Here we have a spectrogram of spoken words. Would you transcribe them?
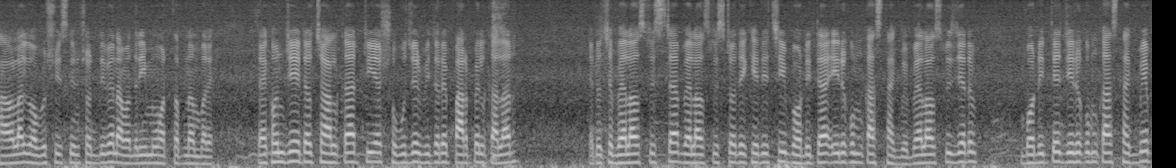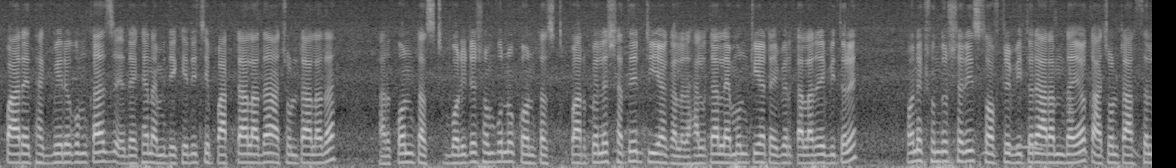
ভালো লাগে অবশ্যই স্ক্রিনশট দিবেন আমাদের ইমো হোয়াটসঅ্যাপ নাম্বারে। তো এখন যে এটা হচ্ছে হালকা টিয়া সবুজের ভিতরে পার্পেল কালার এটা হচ্ছে ব্লাউজ পিসটা ব্লাউজ পিসটাও দেখিয়ে দিচ্ছি, বডিটা এরকম কাজ থাকবে। ব্লাউজ পিসের বডিতে যেরকম কাজ থাকবে, পারে থাকবে এরকম কাজ। দেখেন, আমি দেখিয়ে দিচ্ছি, পাটটা আলাদা, আঁচলটা আলাদা। আর কন্ট্রাস্ট বডিটা সম্পূর্ণ কন্ট্রাস্ট পার্পেলের সাথে টিয়া কালার হালকা লেমন টিয়া টাইপের কালারের ভিতরে। অনেক সুন্দর শাড়ি সফটের ভিতরে, আরামদায়ক, আঁচল, টার্সেল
